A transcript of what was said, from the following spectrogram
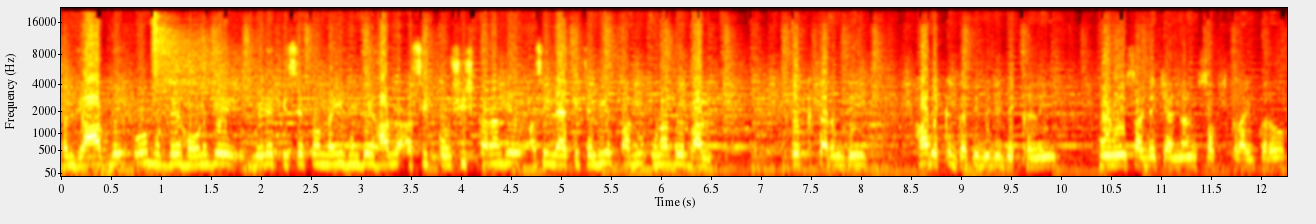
ਪੰਜਾਬ ਦੇ ਉਹ ਮੁੱਦੇ ਹੋਣਗੇ ਜਿਹੜੇ ਕਿਸੇ ਤੋਂ ਨਹੀਂ ਹੁੰਦੇ। ਹੱਲ ਅਸੀਂ ਕੋਸ਼ਿਸ਼ ਕਰਾਂਗੇ। ਅਸੀਂ ਲੈ ਕੇ ਚੱਲੀਏ ਤੁਹਾਨੂੰ ਉਹਨਾਂ ਦੇ ਵੱਲ। ਸਿੱਖ ਧਰਮ ਦੀ ਹਰ ਇੱਕ ਗਤੀਵਿਧੀ ਦੇਖਣ ਲਈ ਹੁਣੇ ਸਾਡੇ ਚੈਨਲ ਨੂੰ ਸਬਸਕ੍ਰਾਈਬ ਕਰੋ।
